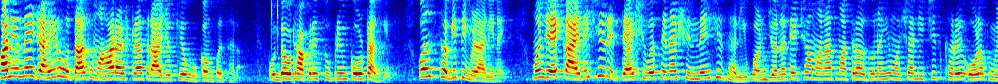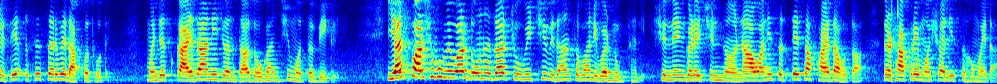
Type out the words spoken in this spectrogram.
हा निर्णय जाहीर होताच महाराष्ट्रात राजकीय भूकंप झाला. उद्धव ठाकरे सुप्रीम कोर्टात गेले पण स्थगिती मिळाली नाही. म्हणजे कायदेशीररित्या शिवसेना शिंदेंची झाली पण जनतेच्या मनात मात्र अजूनही मशालीचीच खरी ओळख मिळते असे सर्वे दाखवत होते. म्हणजेच कायदा आणि जनता दोघांची मतं वेगळी. याच पार्श्वभूमीवर दोन हजार चोवीसची विधानसभा निवडणूक झाली. शिंदेकडे चिन्ह नाव आणि सत्तेचा फायदा होता तर ठाकरे मशालीसह मैदान.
